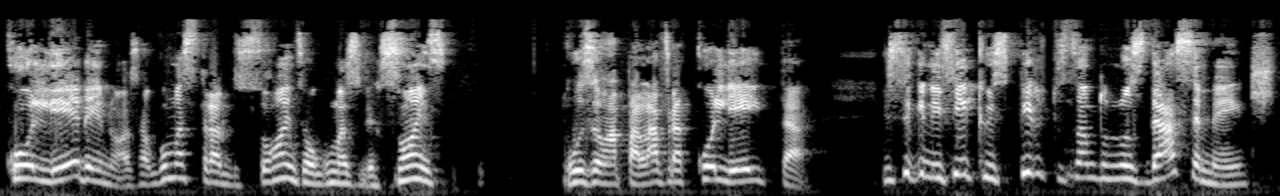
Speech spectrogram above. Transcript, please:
colher em nós. Algumas traduções, algumas versões usam a palavra colheita. Isso significa que o Espírito Santo nos dá semente.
